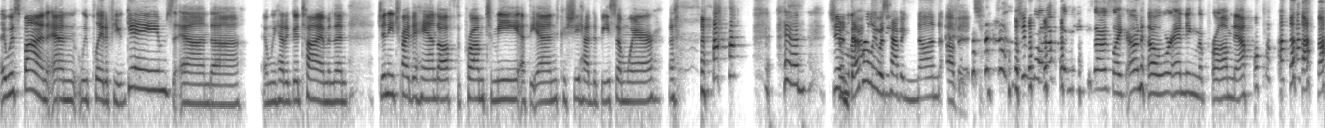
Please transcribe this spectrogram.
It was fun. And we played a few games and uh and we had a good time. And then Jenny tried to hand off the prom to me at the end because she had to be somewhere. and Jim and Beverly was having none of it. Jim laughed at me because I was like, "Oh no, we're ending the prom now."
